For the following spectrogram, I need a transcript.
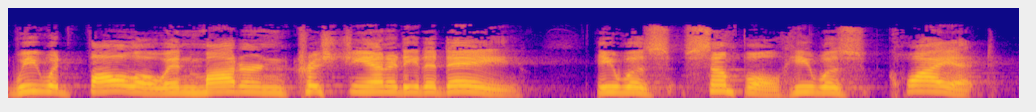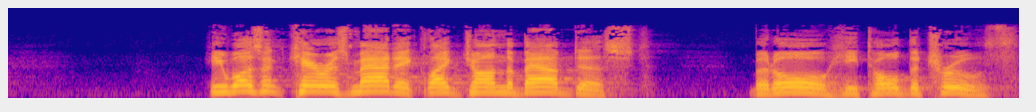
we would follow in modern Christianity today. He was simple. He was quiet. He wasn't charismatic like John the Baptist. But oh, he told the truth.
